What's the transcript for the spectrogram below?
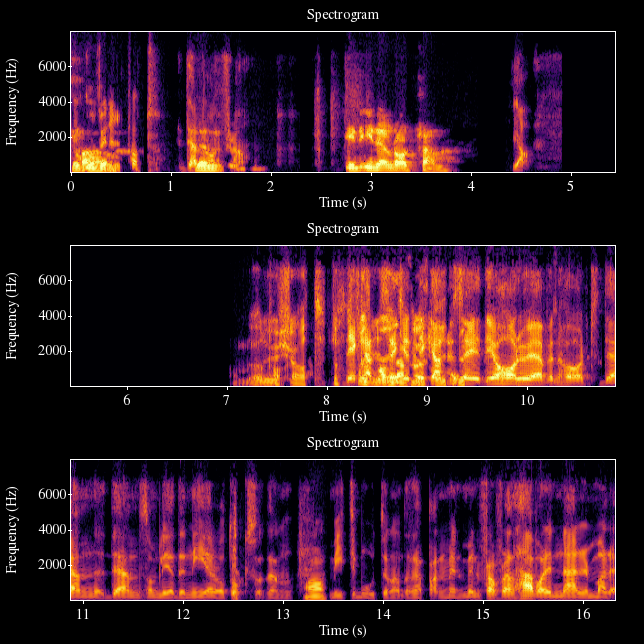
Då går vi ditåt. Den Den- var fram. I, I den rakt fram? Då har du kört. Det kan, du säkert, det kan du säga, det har du även hört den, den som leder neråt också, den Ja. mitt emot den andra trappan. Men, men framförallt här var det närmare.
